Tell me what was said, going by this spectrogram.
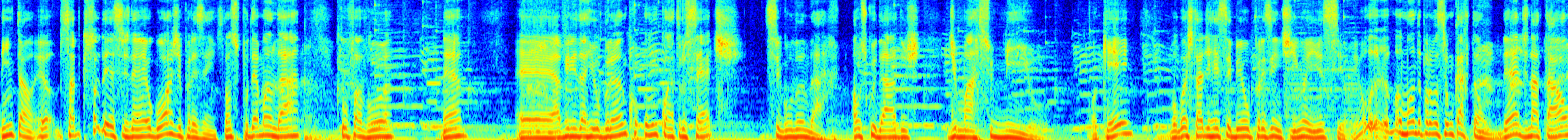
Então, eu sabe que sou desses, né? Eu gosto de presente. Então, se puder mandar, por favor, né? É, Avenida Rio Branco, 147, segundo andar. Aos cuidados de Márcio Mio. Ok? Vou gostar de receber o presentinho aí, seu. Eu, eu mando pra você um cartão, né? De Natal,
